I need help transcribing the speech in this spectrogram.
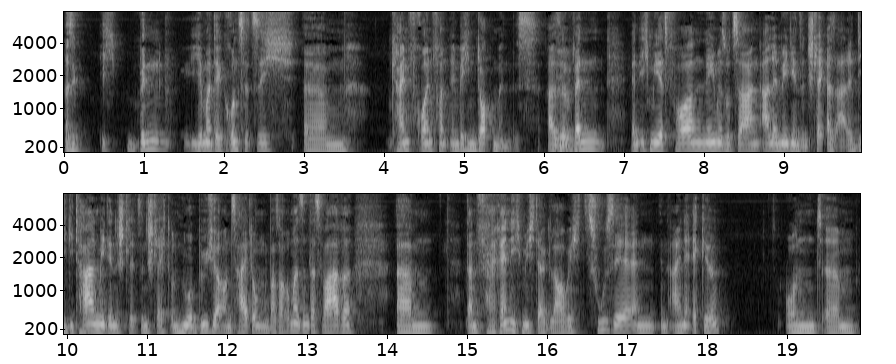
Also ich bin jemand, der grundsätzlich ähm, kein Freund von irgendwelchen Dogmen ist. Also mhm. wenn, wenn ich mir jetzt vornehme, sozusagen alle Medien sind schlecht, also alle digitalen Medien sind schlecht und nur Bücher und Zeitungen und was auch immer sind das wahre, ähm, dann verrenne ich mich da, glaube ich, zu sehr in, in eine Ecke und ähm,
